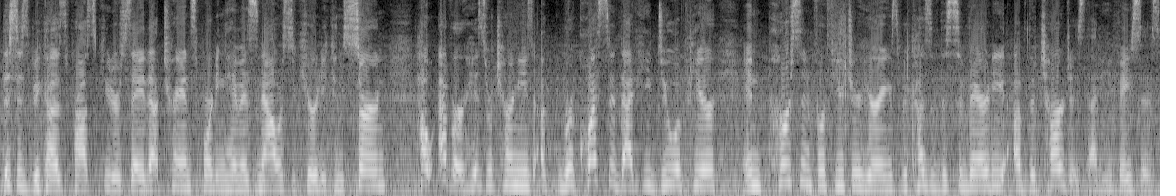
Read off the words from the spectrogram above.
This is because prosecutors say that transporting him is now a security concern. However, his attorneys uh, requested that he do appear in person for future hearings because of the severity of the charges that he faces.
